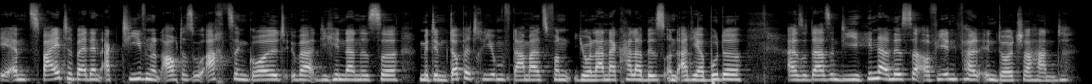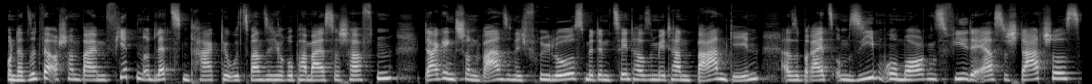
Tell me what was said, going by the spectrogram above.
EM-Zweite bei den Aktiven und auch das U18-Gold über die Hindernisse mit dem Doppeltriumph damals von Jolanda Alexander Kalabis und Adia Budde. Also da sind die Hindernisse auf jeden Fall in deutscher Hand. Und dann sind wir auch schon beim vierten und letzten Tag der U20-Europameisterschaften. Da ging es schon wahnsinnig früh los mit dem 10.000 Metern Bahngehen. Also bereits um 7 Uhr morgens fiel der erste Startschuss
